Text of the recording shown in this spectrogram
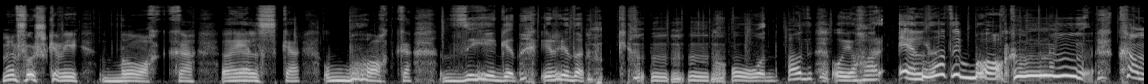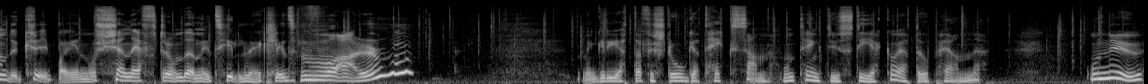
Men först ska vi baka. Jag älskar att baka. Degen är redan knådad och jag har eldat i bakugnen. Kan du krypa in och känna efter om den är tillräckligt varm? Men Greta förstod att häxan, hon tänkte ju steka och äta upp henne. Och nu,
